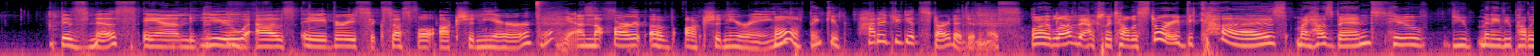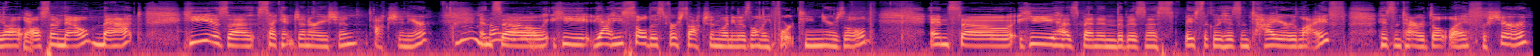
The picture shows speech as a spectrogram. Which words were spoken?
business and you as a very successful auctioneer Yes. and the art of auctioneering. Oh, thank you. How did you get started in this? Well, I'd love to actually tell the story because my husband, who you many of you probably all Yes. also know, Matt, he is a second generation auctioneer. and so he yeah, he sold his first auction when he was only 14 years old. And so he has been in the business basically his entire life, his entire adult life for sure.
